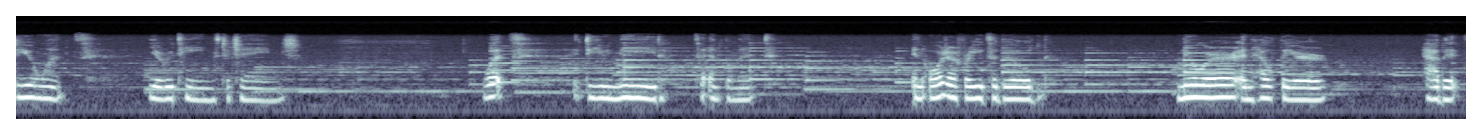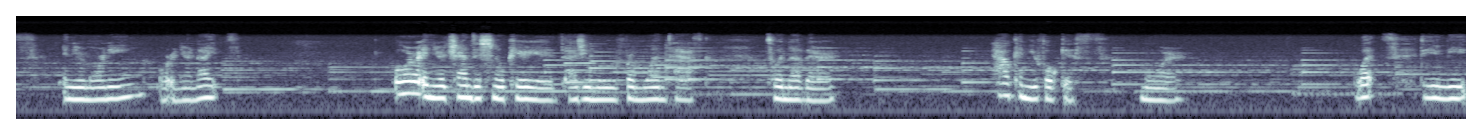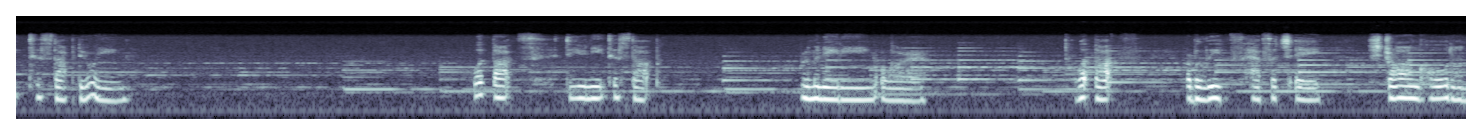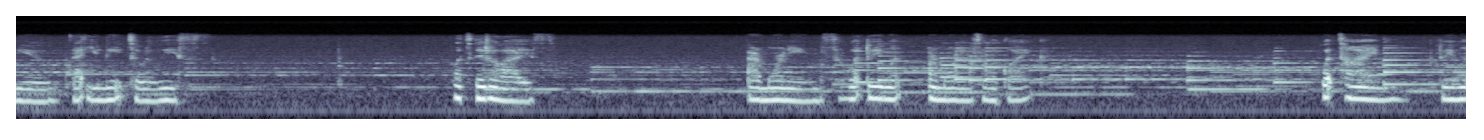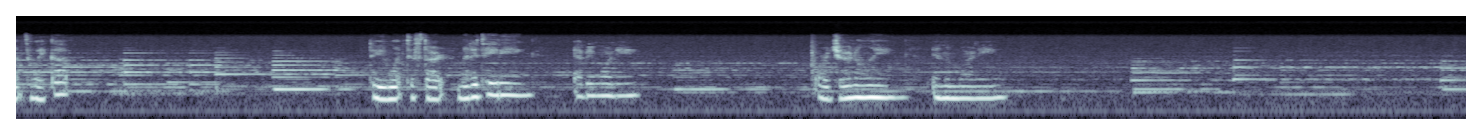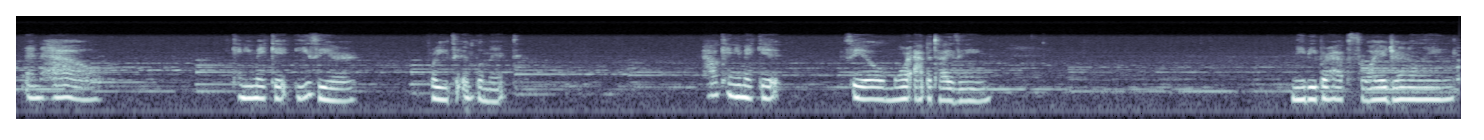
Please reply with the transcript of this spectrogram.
Do you want your routines to change? What do you need to implement in order for you to build newer and healthier habits in your morning or in your nights or in your transitional periods as you move from one task to another. How can you focus more? What do you need to stop doing? What thoughts do you need to stop ruminating or what thoughts or beliefs have such a strong hold on you that you need to release. Let's visualize our mornings. What do you want our mornings to look like? What time do you want to wake up? Do you want to start meditating every morning or journaling in the morning? And how can you make it easier for you to implement? How can you make it feel more appetizing? Maybe perhaps while you're journaling,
